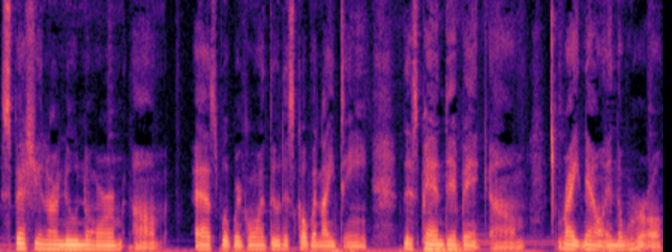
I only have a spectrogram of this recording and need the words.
especially in our new norm um, as what we're going through this COVID 19, this pandemic um, right now in the world.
